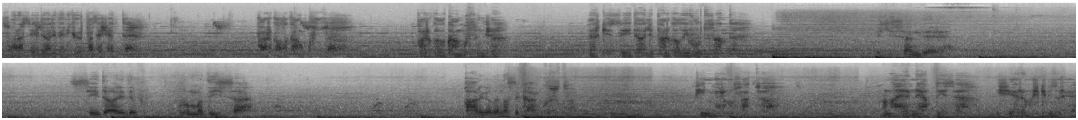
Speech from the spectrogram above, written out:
Sonra Seydi Ali beni görüp ateş etti. Pargalı kan kustu. Pargalı kan kusunca herkes Seydi Ali Pargalı'yı vurdu sandı. Peki sen de... Seydi Ali de vurmadıysa... Pargalı nasıl kan kustu? Bilmiyorum Uzatto. Ama her ne yaptıysa işe yaramış gibi duruyor.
